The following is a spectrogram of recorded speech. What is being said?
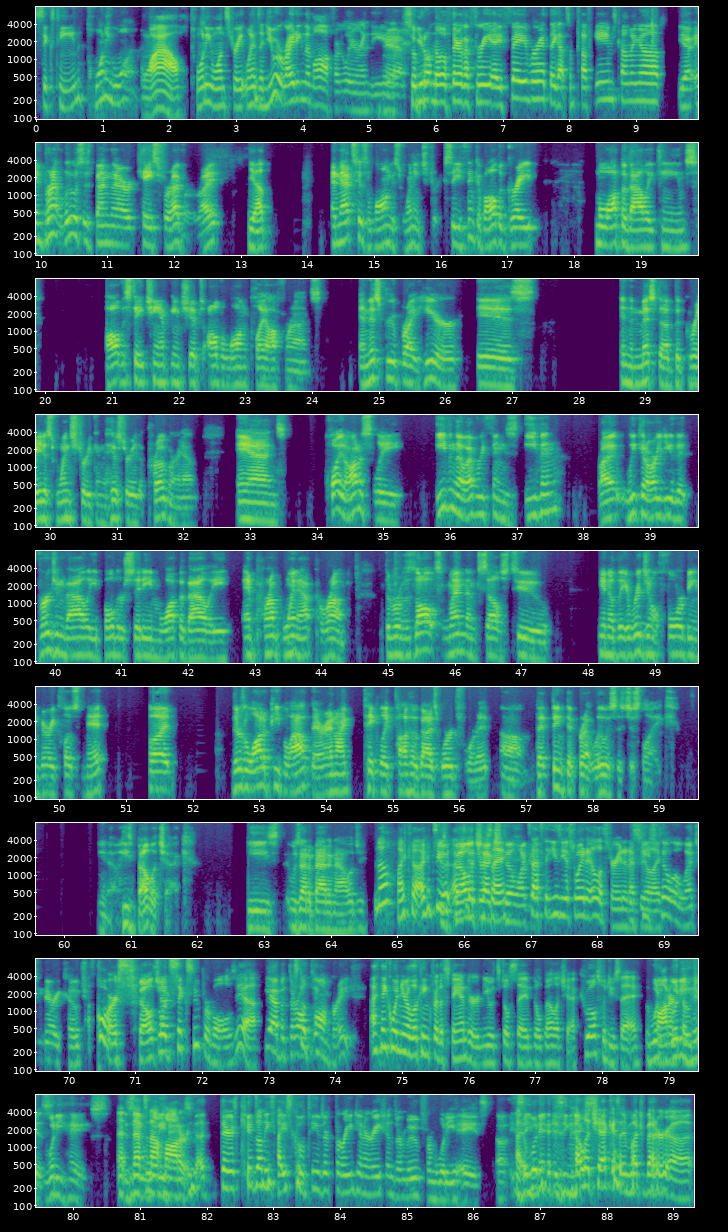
16. 21. Wow. 21 straight wins. And you were writing them off earlier in the year. Yeah. So You don't know if they're the 3A favorite. They got some tough games coming up. Yeah, and Brent Lewis has been their case forever, right? Yep. And that's his longest winning streak. So you think of all the great Moapa Valley teams, all the state championships, all the long playoff runs. And this group right here is in the midst of the greatest win streak in the history of the program. And quite honestly, even though everything's even, right, we could argue that Virgin Valley, Boulder City, Moapa Valley, and Pahrump went out Pahrump. The results lend themselves to, you know, the original four being very close knit. But there's a lot of people out there, and I take Lake Tahoe guys' word for it, um, that think that Brent Lewis is just like, you know, he's Belichick. He's was that a bad analogy? No, I can, I can see Is what, I what still like That's the easiest way to illustrate it, I feel like. still a legendary coach? of course. Belichick, six Super Bowls. Yeah. yeah, but they're Still all Tom Brady. I think when you're looking for the standard, you would still say Bill Belichick. Who else would you say? Woody, Modern Woody, coaches. Woody Hayes. Is he That's not Woody modern. Hayes? There's kids on these high school teams are three generations removed from Woody Hayes. Uh, is, Uh, he, Woody, Nick- is he Nick, Belichick is a much better. Uh,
